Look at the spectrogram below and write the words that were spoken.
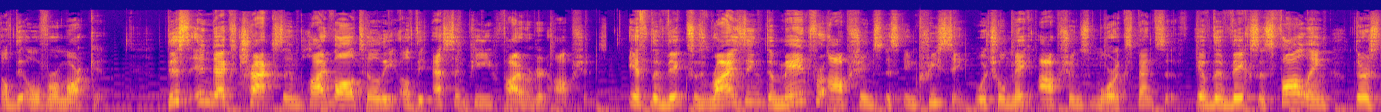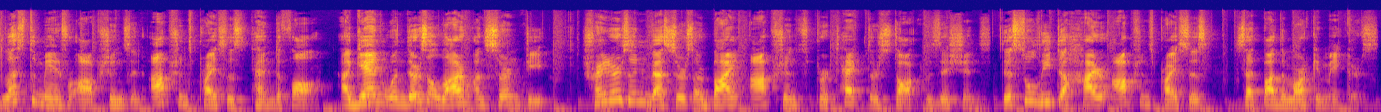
of the overall market. This index tracks the implied volatility of the S&P 500 options. If the VIX is rising, demand for options is increasing, which will make options more expensive. If the VIX is falling, there's less demand for options and options prices tend to fall. Again, when there's a lot of uncertainty, Traders and investors are buying options to protect their stock positions. This will lead to higher options prices set by the market makers.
